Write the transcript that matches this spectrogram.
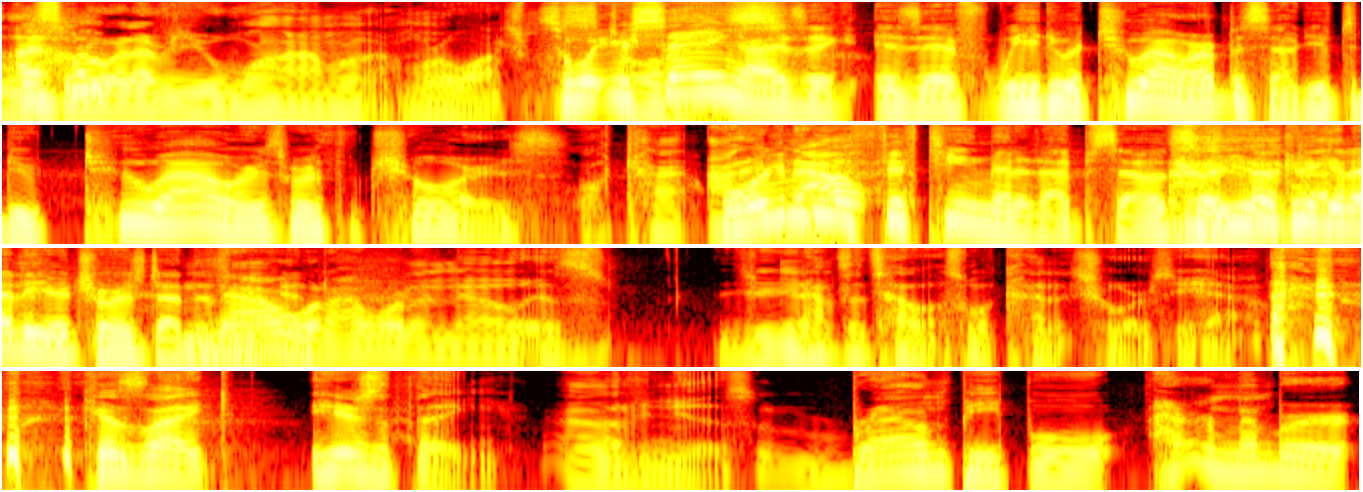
I Listen hope. to whatever you want. I'm gonna, I'm gonna watch. So what you're saying. Isaac, is if we do a two-hour episode, you have to do two hours worth of chores. Well, kind, Well, we're gonna now, do a 15-minute episode, so you're not gonna get any of your chores done this week. now weekend. what I want to know is you're gonna have to tell us what kind of chores you have. Because like, here's the thing. I don't know if you knew this. Brown people. I remember.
